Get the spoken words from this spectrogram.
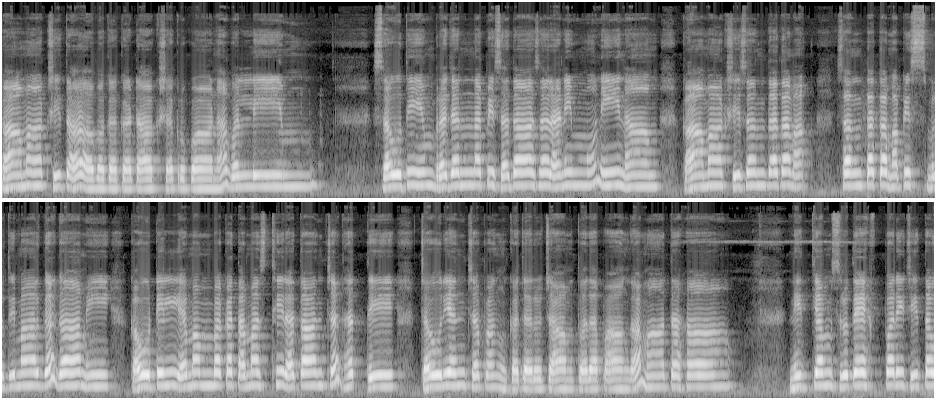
कामाक्षि तावककटाक्षकृपाणवल्लीम् स्रौतीं व्रजन्नपि सदा सरणिं मुनीनां कामाक्षि सन्ततम सन्ततमपि स्मृतिमार्गगामी कौटिल्यमम्बकतमस्थिरतां च धत्ते चौर्यं च पङ्कजरुचां त्वदपाङ्गमातः नित्यं श्रुतेः परिचितौ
